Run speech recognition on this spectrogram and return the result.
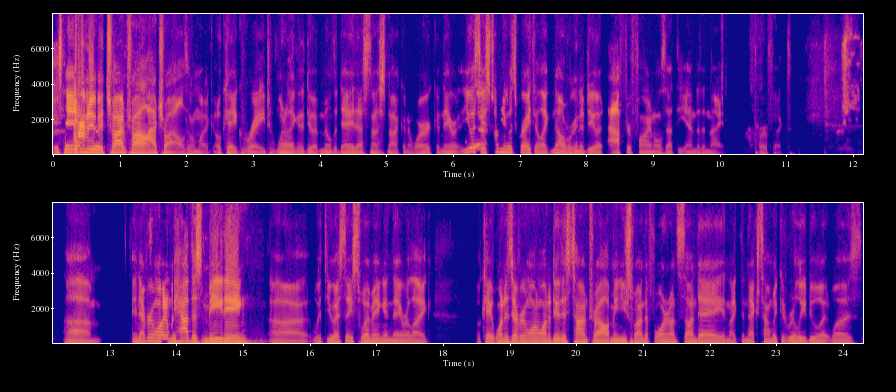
they say we're going to do a time trial at trials. And I'm like, okay, great. When are they going to do it? Middle of the day? That's not, that's not going to work. And they were, USA yeah. Swimming was great. They're like, no, we're going to do it after finals at the end of the night. Perfect. Um, and everyone, we had this meeting uh, with USA Swimming, and they were like, okay, when does everyone want to do this time trial? I mean, you swam the 400 on Sunday, and like the next time we could really do it was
